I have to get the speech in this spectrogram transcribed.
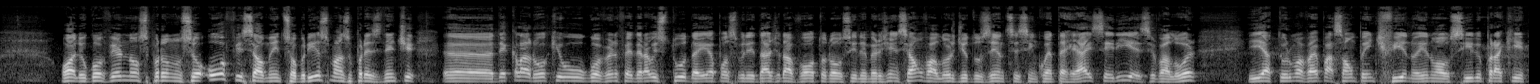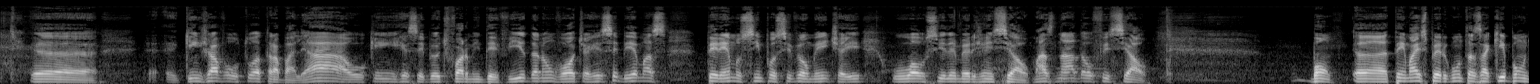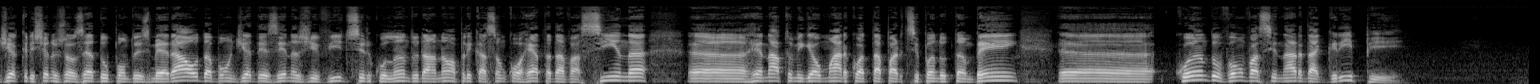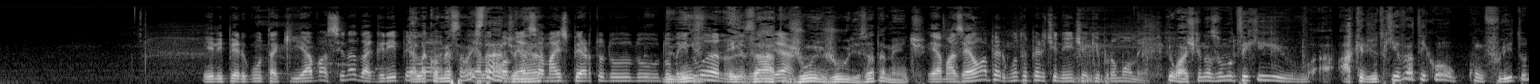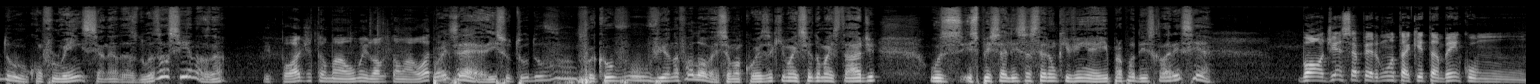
Olha, o governo não se pronunciou oficialmente sobre isso, mas o presidente eh, declarou que o governo federal estuda aí a possibilidade da volta do auxílio emergencial, um valor de 250 reais, seria esse valor, e a turma vai passar um pente fino aí no auxílio para que eh, eh, quem já voltou a trabalhar ou quem recebeu de forma indevida não volte a receber, mas teremos sim possivelmente aí o auxílio emergencial, mas nada oficial. Bom, uh, tem mais perguntas aqui. Bom dia, Cristiano José Dupont do Esmeralda. Bom dia, dezenas de vídeos circulando da não aplicação correta da vacina. Uh, Renato Miguel Marco está participando também. Uh, quando vão vacinar da gripe? Ele pergunta aqui, a vacina da gripe, ela, ela começa mais ela tarde, começa né? mais perto do, do, do, do meio do ano. Exato, né? junho, julho, exatamente. É, mas é uma pergunta pertinente aqui para o momento. Eu acho que nós vamos ter que, acredito que vai ter conflito, do, confluência né, das duas vacinas, né? E pode tomar uma e logo tomar outra? Pois é, isso tudo foi o que o Viana falou. Vai ser uma coisa que mais cedo ou mais tarde os especialistas terão que vir aí para poder esclarecer. Bom, audiência pergunta aqui também com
